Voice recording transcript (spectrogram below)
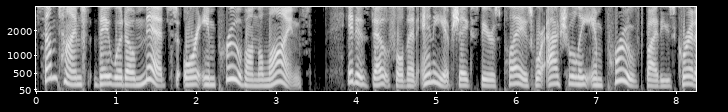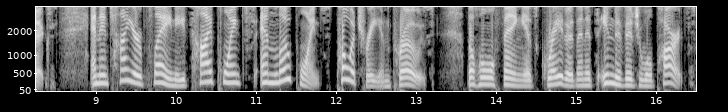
Sometimes they would omit or improve on the lines. It is doubtful that any of Shakespeare's plays were actually improved by these critics. An entire play needs high points and low points, poetry and prose. The whole thing is greater than its individual parts,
